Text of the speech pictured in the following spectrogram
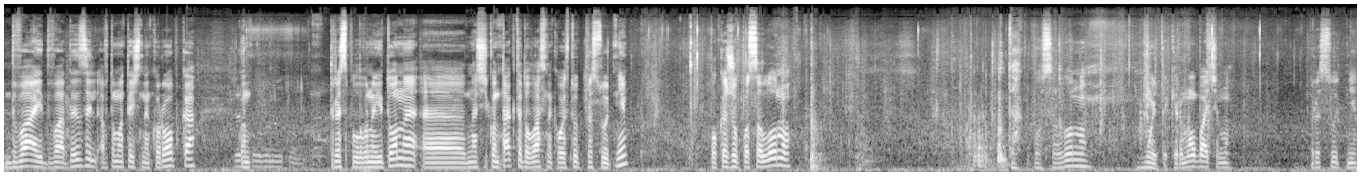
2,2 дизель, автоматична коробка, Кон- 3,5 тонни. Е, значить, контакти до власника ось тут присутні. Покажу по салону. Так, по салону. Мультикермо бачимо. Присутнє.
